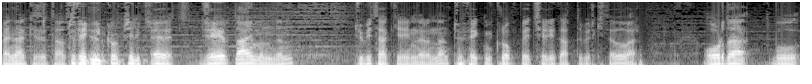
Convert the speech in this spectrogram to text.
Ben herkese tavsiye Tüfek ediyorum. mikrop çelik. Evet. Jared Diamond'ın TÜBİTAK yayınlarından Tüfek, Mikrop ve Çelik adlı bir kitabı var. Orada bu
